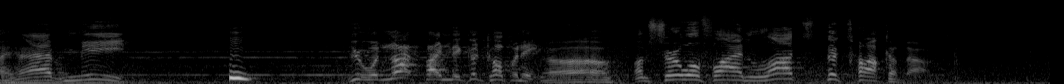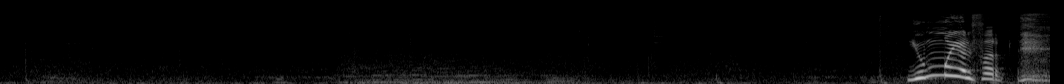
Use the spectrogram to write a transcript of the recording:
I have mead. you would not find me good company. Uh, I'm sure we'll find lots to talk about. يما يا الفرق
